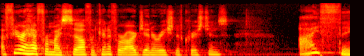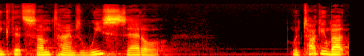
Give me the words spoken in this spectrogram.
a fear I have for myself and kind of for our generation of Christians. I think that sometimes we settle when talking about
